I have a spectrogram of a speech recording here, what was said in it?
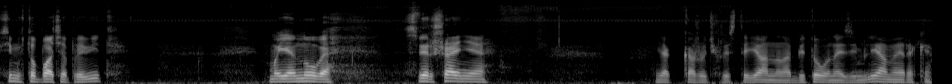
Всім, хто бачить, привіт. Моє нове свершення, як кажуть християни, на обітованій землі Америки.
